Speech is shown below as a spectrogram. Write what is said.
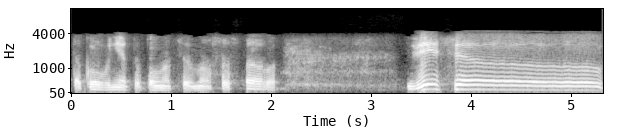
такого нет полноценного состава. Здесь э,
